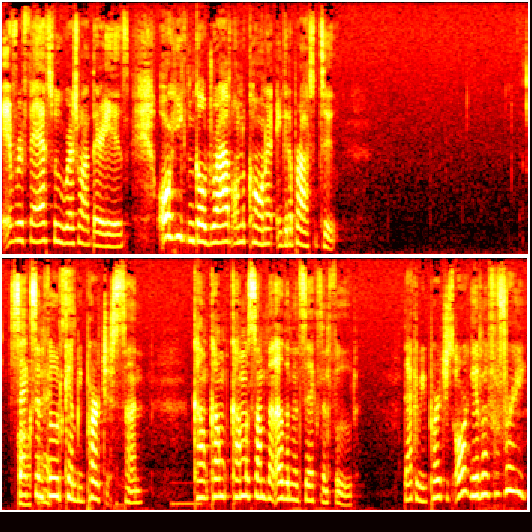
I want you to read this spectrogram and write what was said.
every fast food restaurant there is or he can go drive on the corner and get a prostitute. Sex All and food can be purchased son. Come come come with something other than sex and food. That can be purchased or given for free.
